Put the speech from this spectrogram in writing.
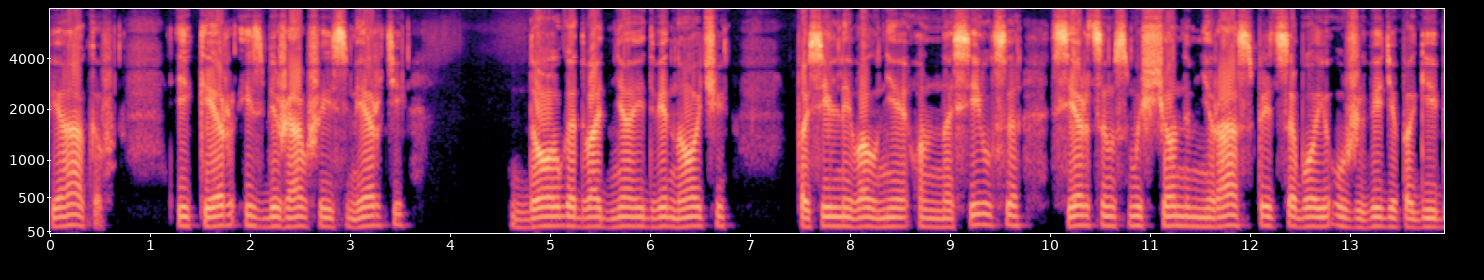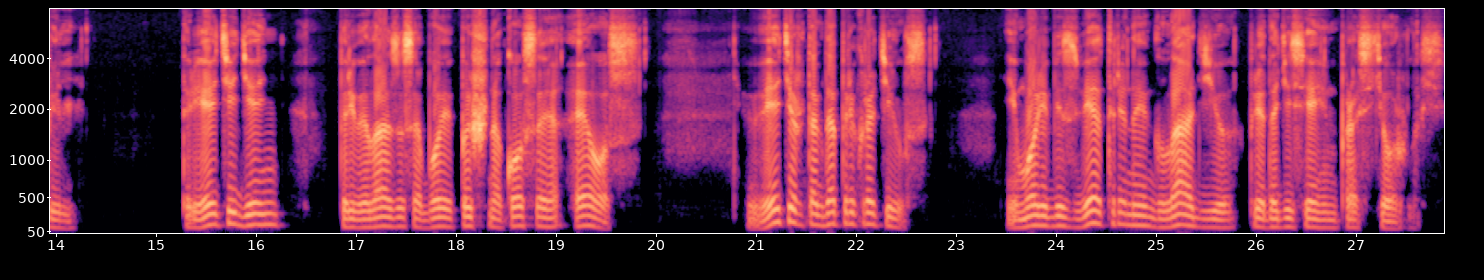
фиаков, и Кер, избежавший смерти, долго два дня и две ночи, по сильной волне он носился, сердцем смущенным не раз пред собой уж видя погибель. Третий день привела за собой пышнокосая Эос — Ветер тогда прекратился, и море безветренной гладью пред Одиссеем простерлось.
